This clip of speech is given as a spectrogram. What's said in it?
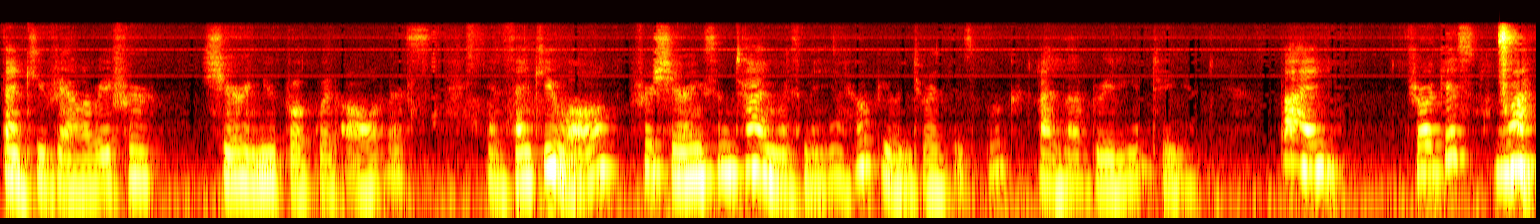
thank you, Valerie, for sharing your book with all of us. And thank you all for sharing some time with me. I hope you enjoyed this book. I loved reading it to you. Bye. Throw a kiss. Mwah.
